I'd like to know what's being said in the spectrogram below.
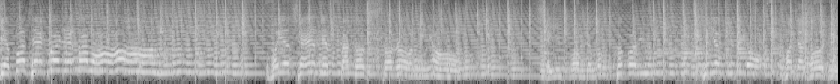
যে পথে করে গমন, হয়েছেন প্রাতঃস্মরণীয় সেই পথ লক্ষ্য করি প্রিয়কৃত ভজা ধরি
